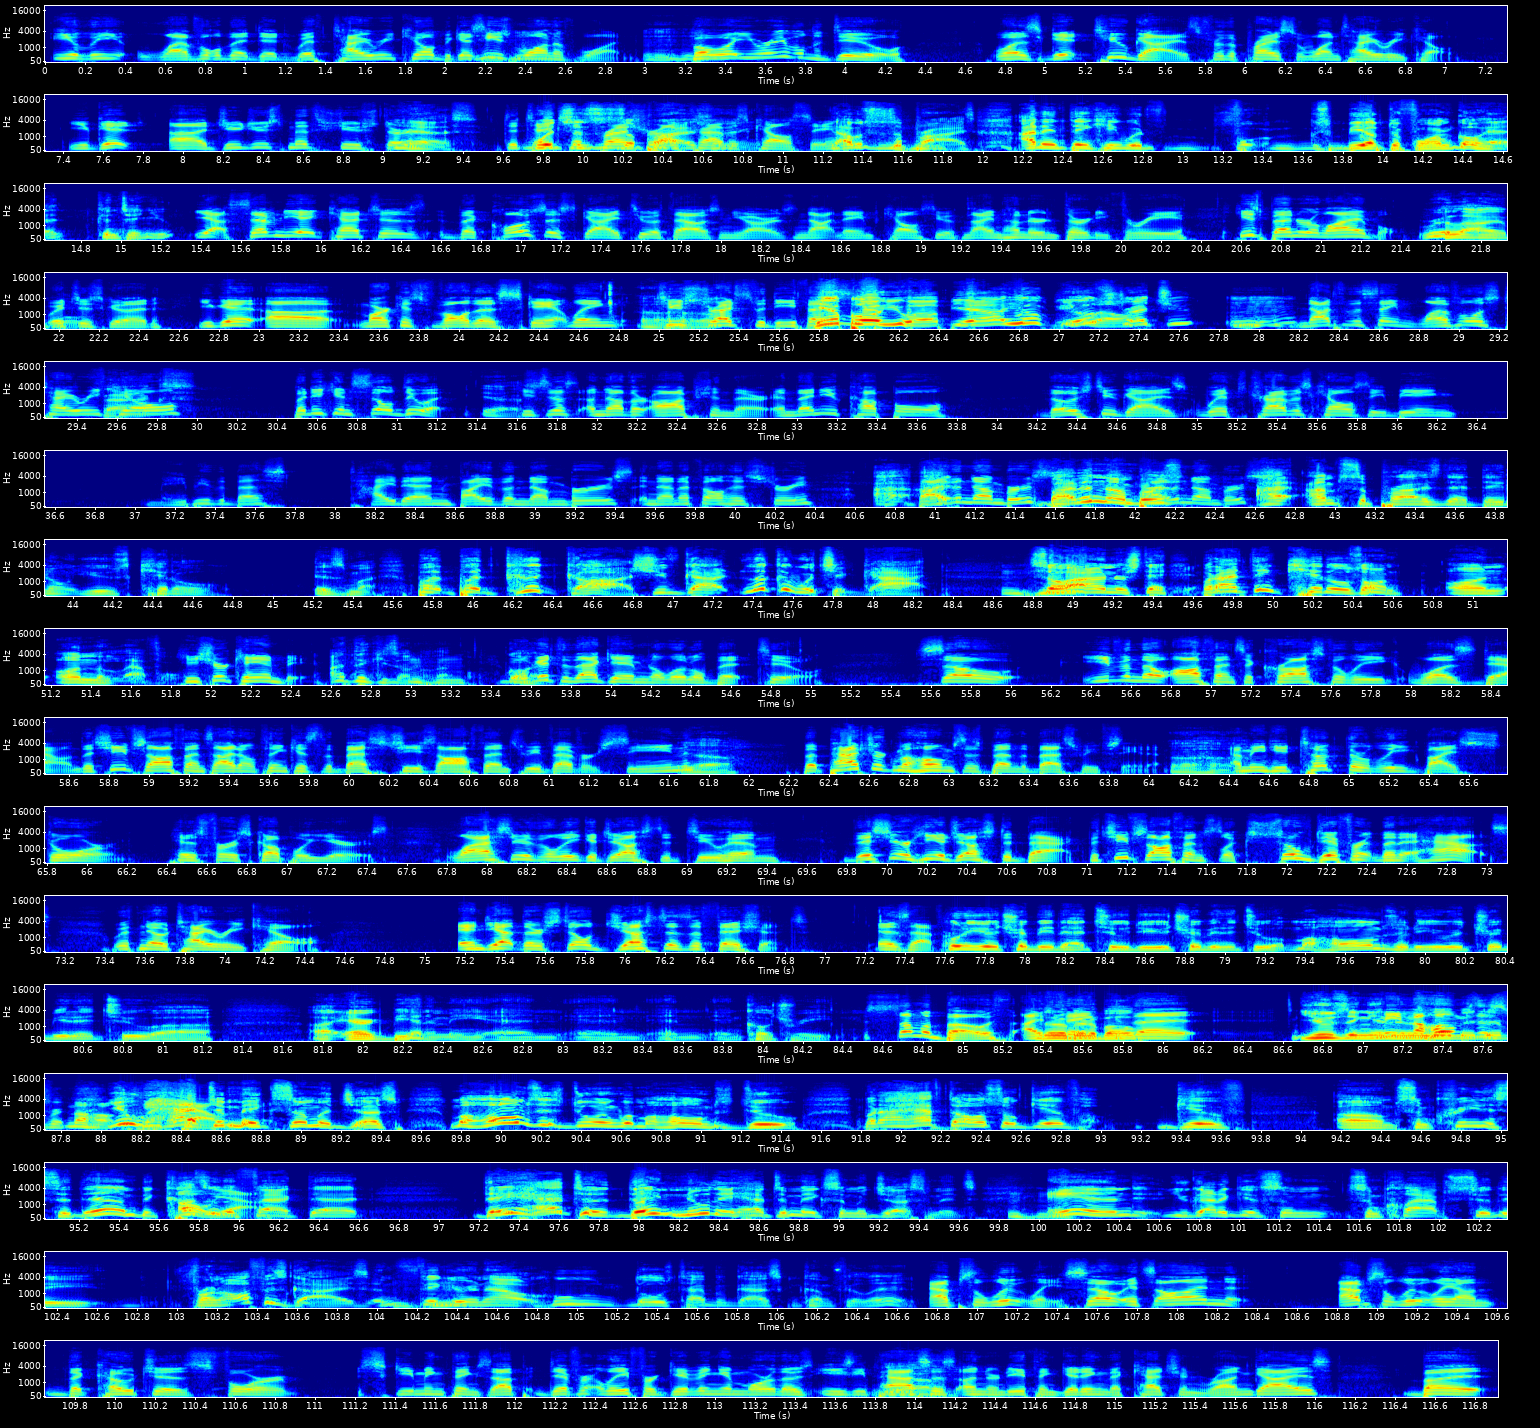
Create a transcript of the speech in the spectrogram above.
elite level that did with Tyreek Hill because Mm-hmm. he's one of one. But what you were able to do was get two guys for the price of one Tyreek Hill. You get uh, Juju Smith Schuster Yes. to take Which some pressure off Travis. Kelce. That was a surprise. I didn't think he would f- be up to form. Go ahead. Continue. Yeah, 78 catches. The closest guy to 1,000 yards, not named Kelce, with 933. He's been reliable. Reliable. which is good. You get uh, Marcus Valdez Scantling to stretch the defense. Uh-huh. He'll blow you up. Yeah, he'll, he'll will. stretch you. Mhm. Not to the same level as Tyreek Hill, but he can still do it. Yes. He's just another option there. And then you couple those two guys with Travis Kelce being maybe the best tight end by the numbers in NFL history. I- by I- the numbers. By the numbers. By the numbers. I, I'm surprised that they don't use Kittle as much. But but good gosh, you've got look at what you got. Mm-hmm. So I understand. But I think Kittle's on on on the level. he sure can be. I think he's on the level. Go Mm-hmm. We'll ahead. get to that game in a little bit too. So even though offense across the league was down, the Chiefs' offense I don't think is the best Chiefs' offense we've ever seen. Yeah. Uh-huh. But Patrick Mahomes has been the best we've seen it. I mean, he took the league by storm his first couple years. Last year, the league adjusted to him. This year, he adjusted back. The Chiefs' offense looks so different than it has with no Tyreek Hill, and yet they're still just as efficient as ever. Who do you attribute that to? Do you attribute it to Mahomes or do you attribute it to uh, uh, Eric Bieniemy and, and and and Coach Reid? Some of both. I Little bit think of both? that using it I mean, a little Mahomes bit is different. Mahomes. You He's had to make some adjustments. Mahomes is doing what Mahomes do, but I have to also give give um, some credence to them because Oh, of yeah. the fact that they had to. They knew they had to make some adjustments, Mm-hmm. and you got to give some some claps to the front office guys Mm-hmm. and figuring out who those type of guys can come fill in. Absolutely. So it's on absolutely on the coaches for scheming things up differently, for giving him more of those easy passes underneath and getting the catch and run guys. But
